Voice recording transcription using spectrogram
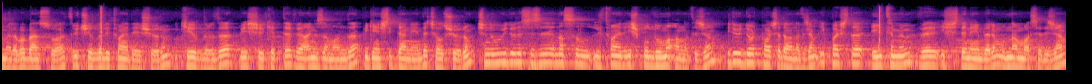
merhaba ben Suat. 3 yıldır Litvanya'da yaşıyorum. 2 yıldır da bir şirkette ve aynı zamanda bir gençlik derneğinde çalışıyorum. Şimdi bu videoda size nasıl Litvanya'da iş bulduğumu anlatacağım. Videoyu 4 parçada anlatacağım. İlk başta eğitimim ve iş deneyimlerim bundan bahsedeceğim.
